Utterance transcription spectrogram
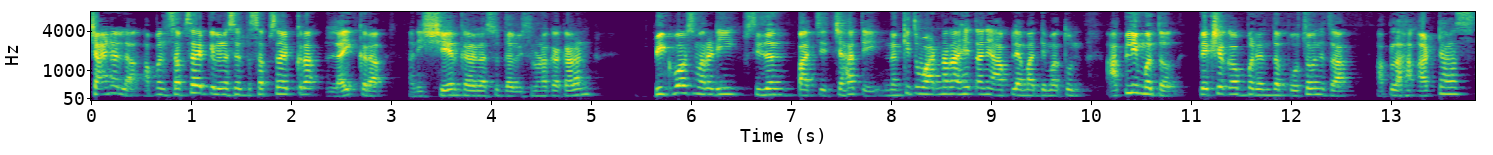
चॅनलला आपण सबस्क्राईब केलं नसेल तर सबस्क्राईब करा लाईक करा आणि शेअर करायला सुद्धा विसरू नका. कारण बिग बॉस मराठी सीझन पाचचे चाहते नक्कीच वाढणार आहेत आणि आपल्या माध्यमातून आपली मतं प्रेक्षकांपर्यंत पोहोचवण्याचा आपला हा अट्टहास.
